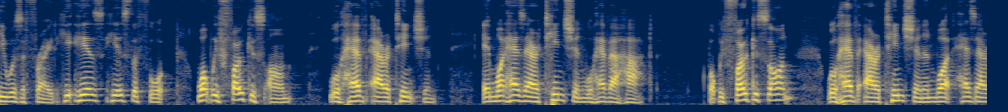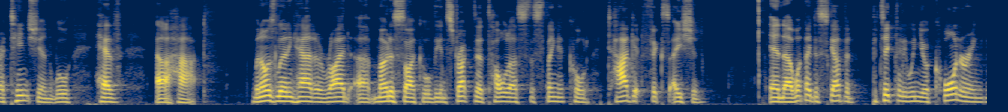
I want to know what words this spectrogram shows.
he was afraid. Here's, here's the thought what we focus on will have our attention, and what has our attention will have our heart. What we focus on will have our attention, and what has our attention will have our heart. When I was learning how to ride a motorcycle, the instructor told us this thing called target fixation. And uh, what they discovered, particularly when you're cornering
